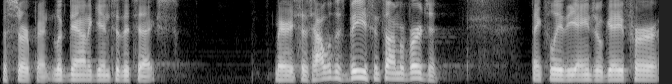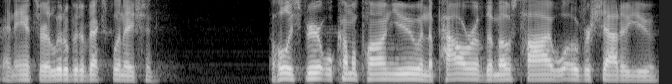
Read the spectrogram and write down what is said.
the serpent. Look down again to the text. Mary says, How will this be since I'm a virgin? Thankfully, the angel gave her an answer, a little bit of explanation. The Holy Spirit will come upon you, and the power of the Most High will overshadow you.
